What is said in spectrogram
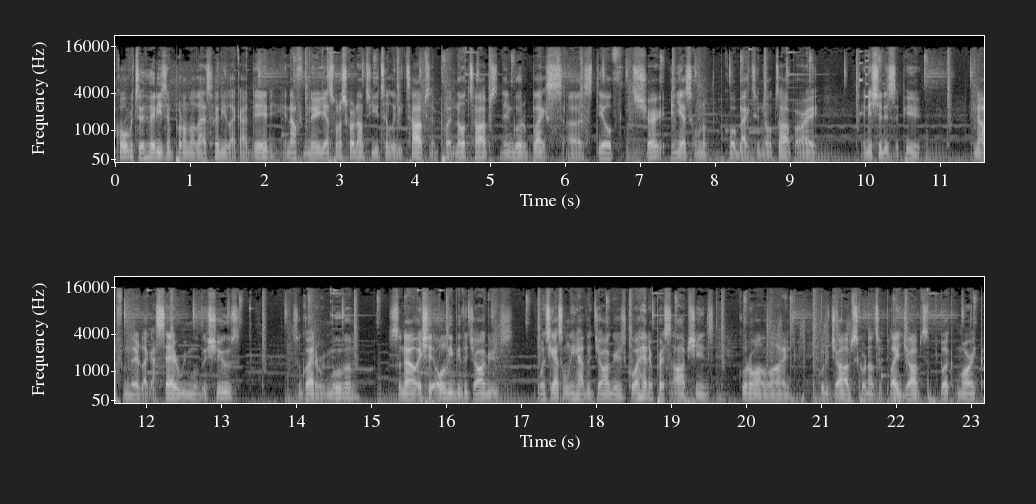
Go over to hoodies and put on the last hoodie like I did. And now from there, you guys want to scroll down to utility tops and put no tops. Then go to black uh, steel shirt. And yes, I'm going to go back to no top, alright? And it should disappear. And now from there, like I said, remove the shoes. So go ahead and remove them. So now it should only be the joggers. Once you guys only have the joggers, go ahead and press options, go to online, go to jobs, scroll down to play jobs, bookmark,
